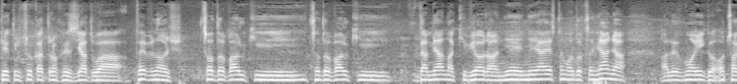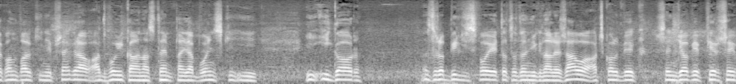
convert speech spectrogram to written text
Pietruczuka trochę zjadła pewność co do walki, co do walki Damiana Kiwiora. Nie, nie ja jestem od oceniania, ale w moich oczach on walki nie przegrał, a dwójka następna Jabłoński i, i Igor zrobili swoje to, co do nich należało, aczkolwiek sędziowie w pierwszej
